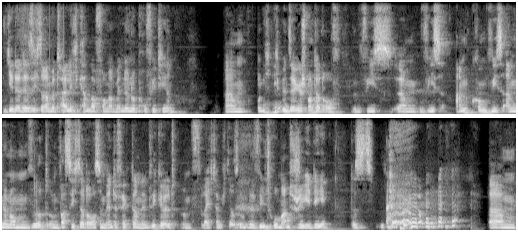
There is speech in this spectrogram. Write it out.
jeder, der sich daran beteiligt, kann davon am Ende nur profitieren. Ähm, und mhm. ich, ich, mhm. bin sehr gespannt darauf, wie es ähm, wie es ankommt, wie es angenommen wird und was sich daraus im Endeffekt dann entwickelt. Und vielleicht habe ich da so eine wildromantische Idee. Das ist ähm,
